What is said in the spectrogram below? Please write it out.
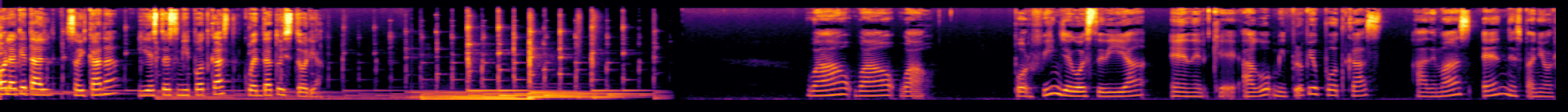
Hola, ¿qué tal? Soy Kana y este es mi podcast Cuenta tu historia. Wow, wow, wow. Por fin llegó este día en el que hago mi propio podcast, además en español.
